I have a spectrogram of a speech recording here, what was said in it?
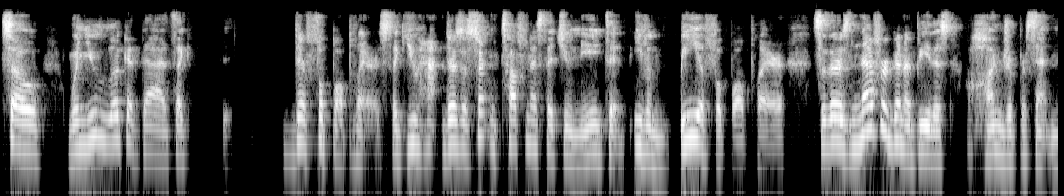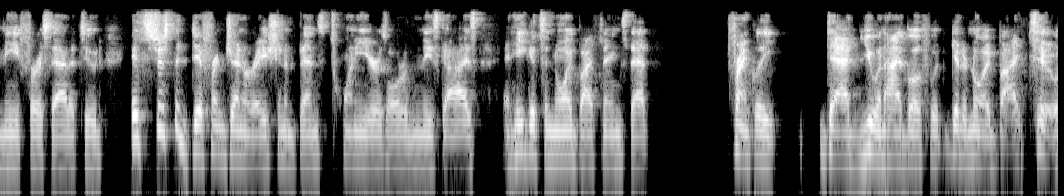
So when you look at that, it's like they're football players. Like you have, there's a certain toughness that you need to even be a football player. So there's never going to be this 100% me first attitude. It's just a different generation. And Ben's 20 years older than these guys, and he gets annoyed by things that, frankly, Dad, you and I both would get annoyed by too.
